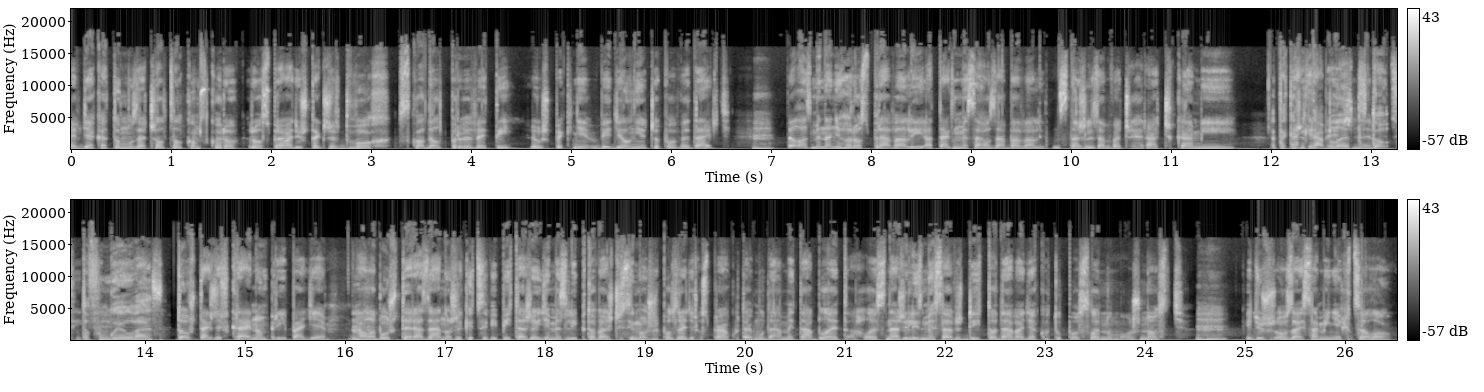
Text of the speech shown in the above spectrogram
aj vďaka tomu začal celkom skoro rozprávať, už takže v dvoch skladal prvé vety, že už pekne vedel niečo povedať. Mm-hmm. Veľa sme na neho rozprávali a tak sme sa ho zabávali. Snažili zabávať hračkami, a také, také že tablet, to, to funguje u vás? To už takže v krajnom prípade. Uh-huh. Alebo už teraz áno, že keď si vypýta, že ideme z Liptova, že si môže pozrieť rozprávku, tak mu dáme tablet, ale snažili sme sa vždy to dávať ako tú poslednú možnosť. Uh-huh. Keď už ozaj sa mi nechcelo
